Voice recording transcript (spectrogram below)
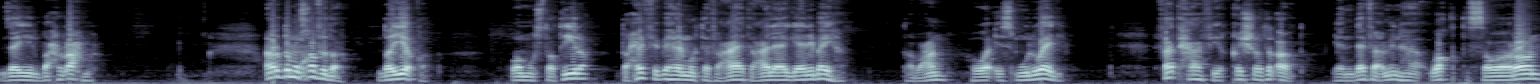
زي البحر الأحمر. أرض منخفضة ضيقة ومستطيلة تحف بها المرتفعات على جانبيها. طبعا هو اسمه الوادي. فتحة في قشرة الأرض يندفع منها وقت الصوران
